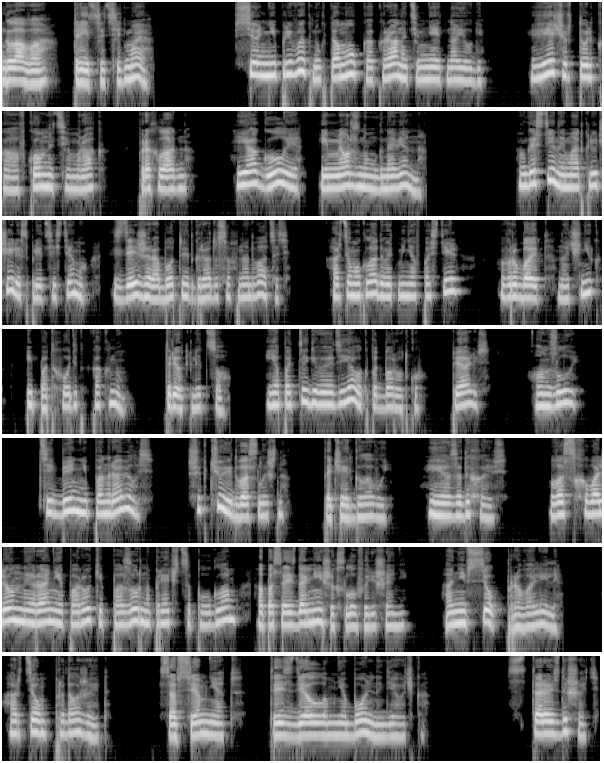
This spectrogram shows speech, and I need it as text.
Глава тридцать седьмая. Все не привыкну к тому, как рано темнеет на юге. Вечер только, а в комнате мрак. Прохладно. Я голая и мерзну мгновенно. В гостиной мы отключили сплит-систему. Здесь же работает градусов на двадцать. Артем укладывает меня в постель, врубает ночник и подходит к окну. Трет лицо. Я подтягиваю одеяло к подбородку пялюсь. Он злой. «Тебе не понравилось?» Шепчу едва слышно. Качает головой. Я задыхаюсь. Восхваленные ранее пороки позорно прячутся по углам, опасаясь дальнейших слов и решений. Они все провалили. Артем продолжает. «Совсем нет. Ты сделала мне больно, девочка». Стараюсь дышать.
